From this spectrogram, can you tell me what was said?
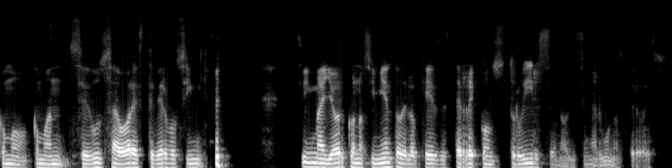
como, como se usa ahora este verbo sin, sin mayor conocimiento de lo que es este reconstruirse, ¿no? Dicen algunos, pero eso,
